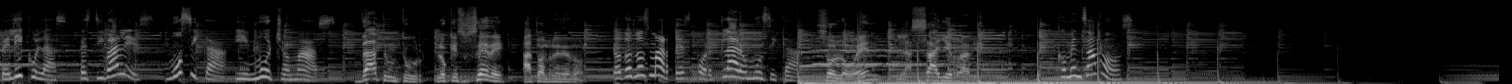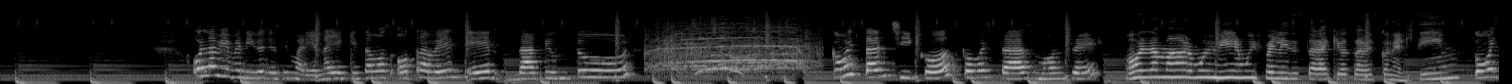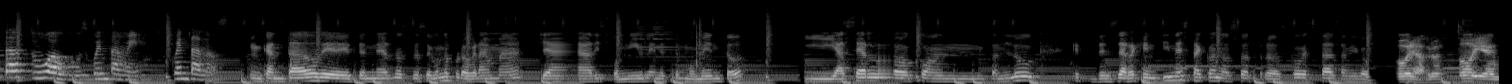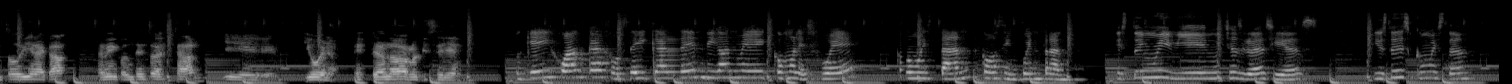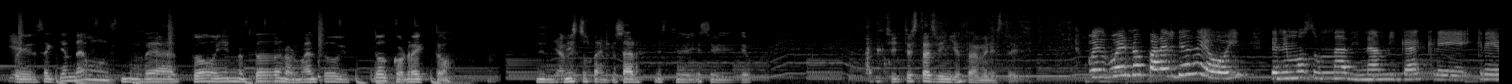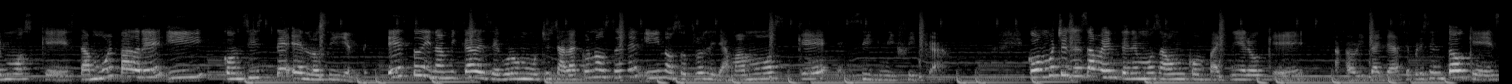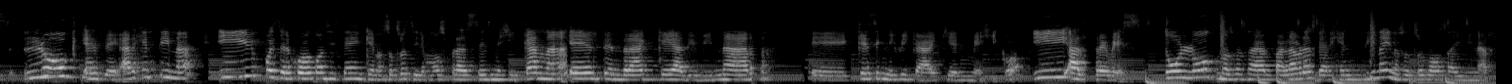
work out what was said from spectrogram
películas, festivales, música y mucho más. Date un tour, lo que sucede a tu alrededor. Todos los martes por Claro Música. Solo en La Salle Radio. ¡Comenzamos! Hola, bienvenidos, yo soy Mariana y aquí estamos otra vez en Date un Tour. ¿Cómo están chicos? ¿Cómo estás, Monse? Hola Mar, muy bien, muy feliz de estar aquí otra vez con el team. ¿Cómo estás tú, August? Cuéntame, cuéntanos. Encantado de tener nuestro segundo programa ya disponible en este momento y hacerlo con, con Luke, que desde Argentina está con nosotros. ¿Cómo estás, amigo? Hola, bro. Todo bien, todo bien acá. También contento de estar y, y bueno, esperando a ver lo que se viene. Ok, Juanca, José y Karen, díganme cómo les fue, cómo están, cómo se encuentran. Estoy muy bien, muchas gracias. ¿Y ustedes cómo están? Pues aquí andamos, o sea, todo bien, todo normal, todo, todo correcto. Listos para empezar este, este video. Si tú estás bien, yo también estoy bien. Pues bueno, para el día de hoy tenemos una dinámica que creemos que está muy padre y consiste en lo siguiente. Esta dinámica de seguro muchos ya la conocen y nosotros le llamamos ¿qué significa? Como muchos ya saben, tenemos a un compañero que ahorita ya se presentó, que es Luke, es de Argentina, y pues el juego consiste en que nosotros diremos frases mexicanas, él tendrá que adivinar eh, qué significa aquí en México. Y al revés, tú, Luke, nos vas a dar palabras de Argentina y nosotros vamos a adivinar.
